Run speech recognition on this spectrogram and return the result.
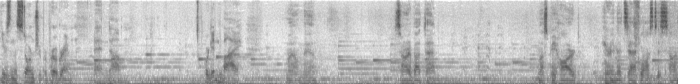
He was in the Stormtrooper program, and um, we're getting by. Wow, man. Sorry about that. Must be hard. Hearing that Zach lost his son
